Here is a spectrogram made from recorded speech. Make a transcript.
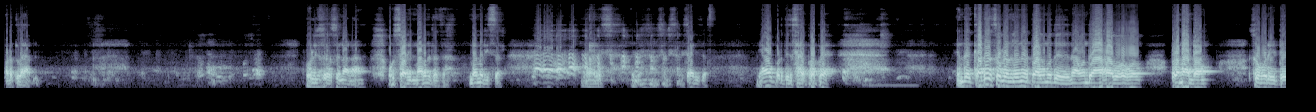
படத்தில். போலீஸ் வாசன் நானா ஓ சாரி மறந்துட்டேன் sir memory sir sorry sir ஞாபகப்படுத்துங்க சார் பாப்ப இந்த கதை சொல்றதுலேருந்து பார்க்கும்போது நான் வந்து ஆஹா ஓஹோ பிரமாண்டம் சூப்பர் ஹிட்டு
